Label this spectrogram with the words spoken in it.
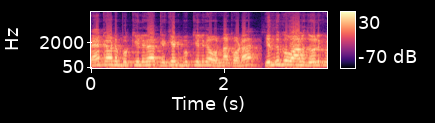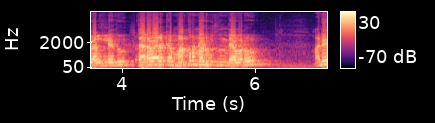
పేకాట బుక్కీలుగా క్రికెట్ బుక్కీలుగా ఉన్నా కూడా ఎందుకు వాళ్ళ జోలికి వెళ్ళట్లేదు? తెర వెనక మంత్రం నడుపుతుంది ఎవరు? అనే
